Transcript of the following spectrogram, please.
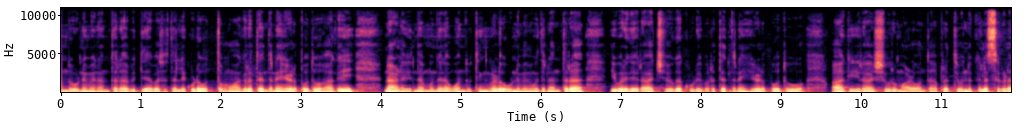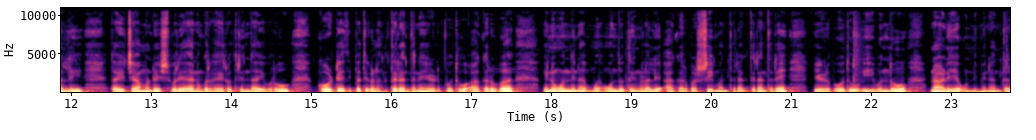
ಒಂದು ಹುಣ್ಣಿಮೆ ನಂತರ ವಿದ್ಯಾಭ್ಯಾಸದಲ್ಲಿ ಕೂಡ ಉತ್ತಮವಾಗಿರುತ್ತೆ ಅಂತಲೇ ಹೇಳ್ಬೋದು. ಹಾಗೆ ನಾಳೆಯಿಂದ ಮುಂದಿನ ಒಂದು ತಿಂಗಳು ಹುಣ್ಣಿಮೆ ಮುಗಿದ ನಂತರ ಇವರಿಗೆ ರಾಜಯೋಗ ಕೂಡಿ ಬರುತ್ತೆ ಅಂತಲೇ ಹೇಳ್ಬೋದು. ಹಾಗೆ ಈ ರಾಶಿಯವರು ಮಾಡುವಂತಹ ಪ್ರತಿಯೊಂದು ಕೆಲಸಗಳಲ್ಲಿ ತಾಯಿ ಚಾಮುಂಡೇಶ್ವರಿಯ ಅನುಗ್ರಹ ಇರೋದ್ರಿಂದ ಇವರು ಕೋಟ್ಯಾಧಿಪತಿಗಳಾಗ್ತಾರೆ ಅಂತಲೇ ಹೇಳ್ಬೋದು. ಆ ಗರ್ಭ ಇನ್ನು ಒಂದಿನ ಒಂದು ತಿಂಗಳಲ್ಲಿ ಆ ಗರ್ಭ ಶ್ರೀಮಂತರಾಗ್ತಾರೆ ಅಂತಲೇ ಹೇಳ್ಬೋದು. ಈ ಒಂದು ನಾಳೆಯ ಹುಣ್ಣಿಮೆ ನಂತರ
